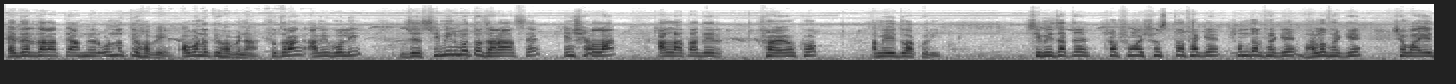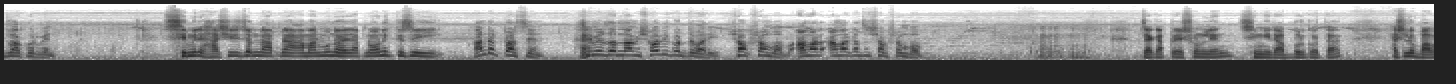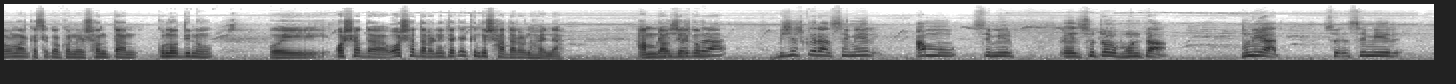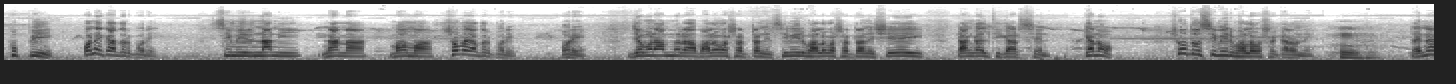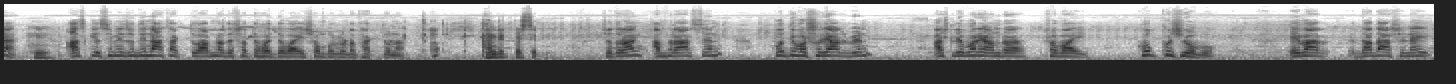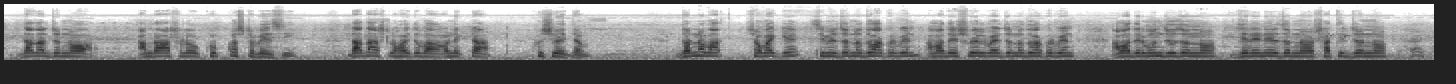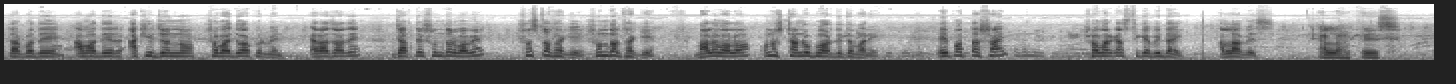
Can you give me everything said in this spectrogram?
এদের দ্বারাতে আপনার উন্নতি হবে, অবনতি হবে না। সুতরাং আমি বলি যে সিমির মতো যারা আছে, ইনশাল্লাহ আল্লাহ তাদের সহায়ক হোক, আমি এই দোয়া করি। সিমি যাতে সবসময় সুস্থ থাকে, সুন্দর থাকে, ভালো থাকে, সবাই এই দোয়া করবেন। সিমির হাসির জন্য আপনার আমার মনে হয় আপনি অনেক কিছুই হান্ড্রেড পার্সেন্ট। হ্যাঁ? সিমির জন্য আমি সবই করতে পারি। সব সম্ভব। আমার আমার কাছে সব সম্ভব। যাক আপনি শুনলেন সিমির আব্বুর কথা। আসলে বাবা মার কাছে কখনো সন্তান কোনো দিনও ওই অসাধা অসাধারণই থাকে কিন্তু সাধারণ হয় না। আমরাও যেরকম বিশেষ করে সিমির আম্মু সিমির এই ছোট বোনটা মুনিয়াত সিমির ফুপ্পি অনেক আদর করে। সিমির নানি নানা মামা সবাই আদর করে ওরে। যেমন আপনারা ভালোবাসার টানে সিমির ভালোবাসার টানে সেই টাঙ্গাইল থেকে আসছেন। কেন? শুধু সিমির ভালোবাসার কারণে। তাই না? আজকে সিমি যদি না থাকতো আপনাদের সাথে হয়তো বা এই সম্পর্কটা থাকতো না। Hundred percent. সুতরাং আপনারা আসছেন প্রতি বছরই আসবেন। আসলে পরে আমরা সবাই খুব খুশি হব। এবার দাদা আসে নাই দাদার জন্য আমরা আসলেও খুব কষ্ট পেয়েছি। দাদা আসলে হয়তো বা অনেকটা খুশি হইতাম। ধন্যবাদ সবাইকে, সিমের জন্য দোয়া করবেন, আমাদের সোহেল ভাইয়ের জন্য দোয়া করবেন, আমাদের মঞ্জুর জন্য, জেনেনের জন্য, সাথীর জন্য, তারপরে আমাদের আখির জন্য সবাই দোয়া করবেন। এরা যাতে যাতে সুন্দরভাবে সুস্থ থাকে, সুন্দর থাকে, ভালো ভালো অনুষ্ঠান উপহার দিতে পারে। এই প্রত্যাশায় সবার কাছ থেকে বিদায়। আল্লাহ হাফেজ। আল্লাহ হাফেজ।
